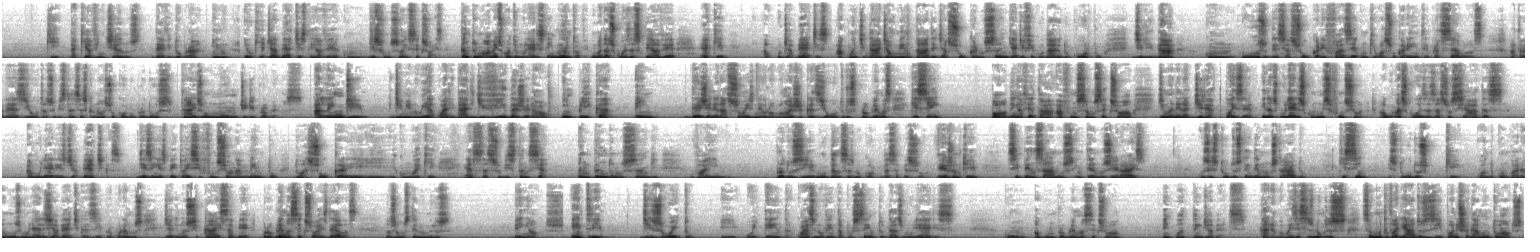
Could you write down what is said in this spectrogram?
que daqui a 20 anos deve dobrar em número. E o que diabetes tem a ver com disfunções sexuais? Tanto em homens quanto em mulheres tem muito a ver. Uma das coisas que tem a ver é que o diabetes, a quantidade aumentada de açúcar no sangue, a dificuldade do corpo de lidar com o uso desse açúcar e fazer com que o açúcar entre para as células através de outras substâncias que o nosso corpo produz, traz um monte de problemas. Além de diminuir a qualidade de vida geral, implica em degenerações neurológicas e outros problemas que sim podem afetar a função sexual de maneira direta. Pois é, e nas mulheres como isso funciona? Algumas coisas associadas a mulheres diabéticas dizem respeito a esse funcionamento do açúcar e, e, e como é que essa substância andando no sangue vai produzir mudanças no corpo dessa pessoa. Vejam que, se pensarmos em termos gerais, os estudos têm demonstrado que sim, estudos que, quando comparamos mulheres diabéticas e procuramos diagnosticar e saber problemas sexuais delas, nós vamos ter números bem altos. Entre 18 e 80, quase 90% das mulheres com algum problema sexual enquanto tem diabetes. Caramba, mas esses números são muito variados e podem chegar muito altos.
